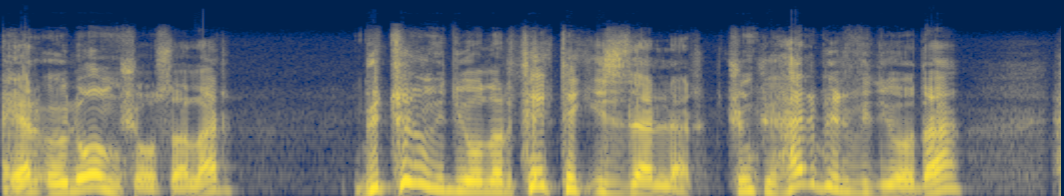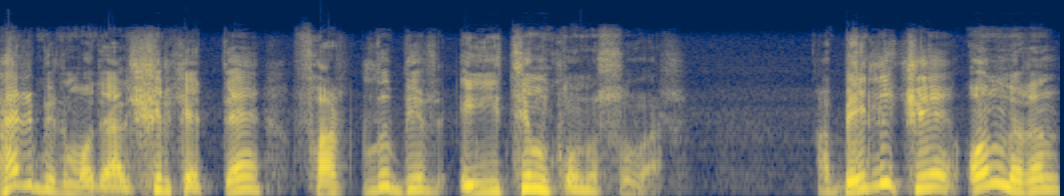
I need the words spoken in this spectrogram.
Eğer öyle olmuş olsalar bütün videoları tek tek izlerler. Çünkü her bir videoda her bir model şirkette farklı bir eğitim konusu var. Ha, belli ki onların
